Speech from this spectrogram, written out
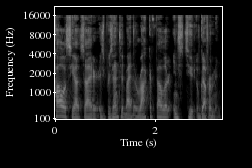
Policy Outsider is presented by the Rockefeller Institute of Government,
